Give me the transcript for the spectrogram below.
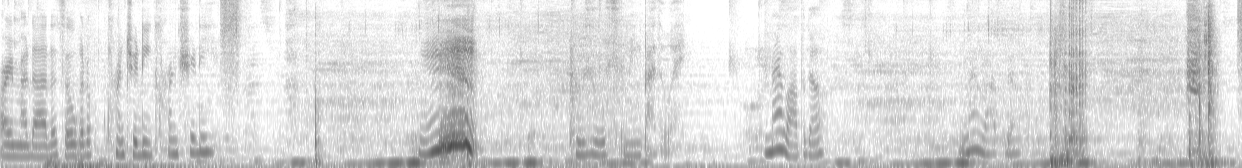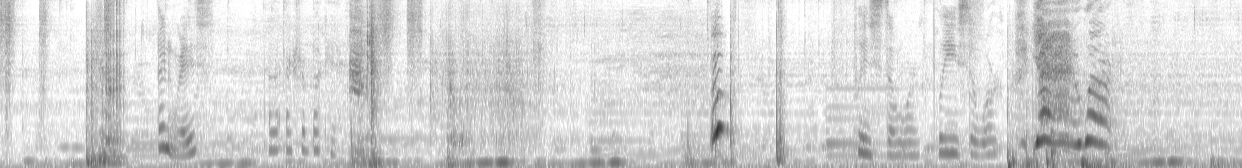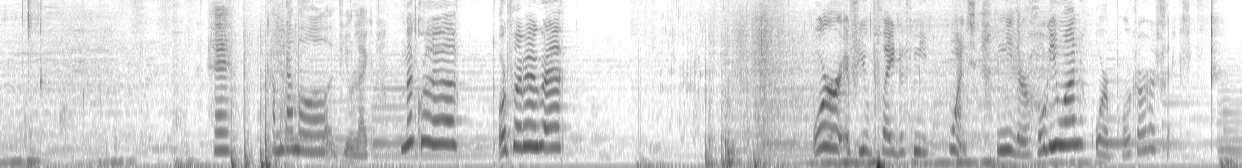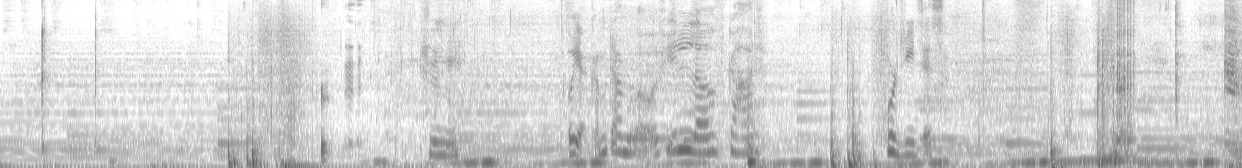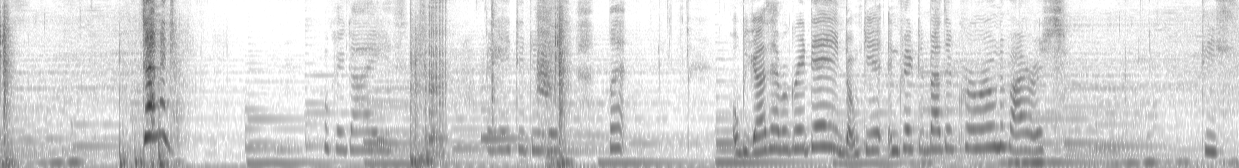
Sorry, my dad. It's a little crunchity crunchity. Mm. Who's listening, by the way? Where'd my lava go? Where'd my lava go? Anyways, I have an extra bucket. Please still work. Please still work. Yeah, it worked! Hey, comment down below if you like Minecraft or play Minecraft. Or if you played with me once. I'm either Hoagie 1 or Porter 6. Excuse me. Oh yeah, comment down below if you love God or Jesus. sorry guys. I hate to do this, but hope you guys have a great day. Don't get infected by the coronavirus. Peace.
